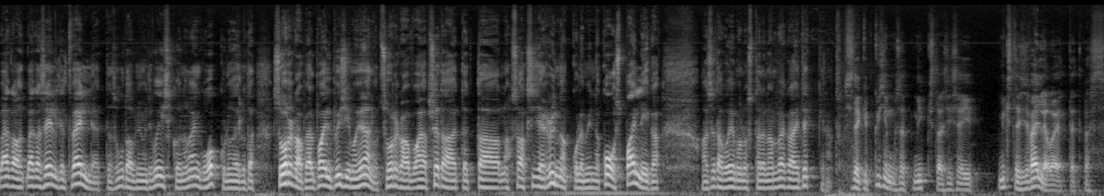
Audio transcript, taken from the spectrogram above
väga-väga selgelt välja, et ta suudab niimoodi võistkonna mängu kokku nõeluda. Sorga peal pall püsima jäänud, Sorga vajab seda, et, et ta noh, saaks ise rünnakule minna koos palliga. aga seda võimalust tal enam väga ei tekkinud. siis tekib küsimus, et miks ta siis ei, miks ta siis välja võeti, et kas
